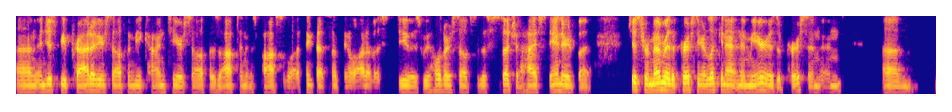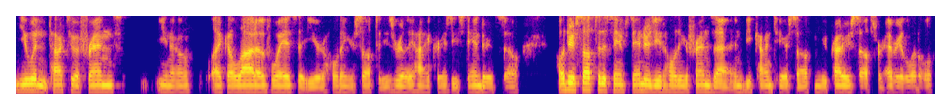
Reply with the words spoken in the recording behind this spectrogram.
um, and just be proud of yourself and be kind to yourself as often as possible. I think that's something a lot of us do is we hold ourselves to this such a high standard but just remember the person you're looking at in the mirror is a person and um, you wouldn't talk to a friend you know like a lot of ways that you're holding yourself to these really high crazy standards so hold yourself to the same standards you'd hold your friends at and be kind to yourself and be proud of yourself for every little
